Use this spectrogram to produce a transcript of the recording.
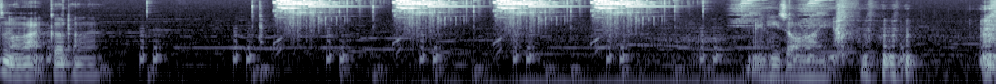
Them are that good, are they? I mean, he's alright.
